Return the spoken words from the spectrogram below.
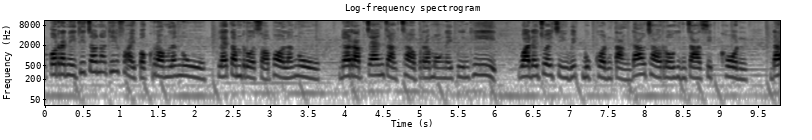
ากกรณีที่เจ้าหน้าที่ฝ่ายปกครองละงู และตำรวจสพละงู ได้รับแจ้งจากชาวประมงในพื้นที่ ว่าได้ช่วยชีวิตบุคคลต่างด้าวชาวโรฮิงญา 10 คน ได้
